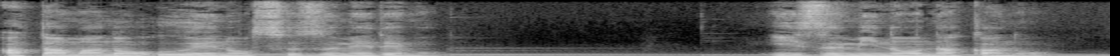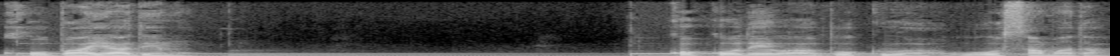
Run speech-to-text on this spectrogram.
頭の上のスズメでも。泉の中の小早でも。ここでは僕は王様だ。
